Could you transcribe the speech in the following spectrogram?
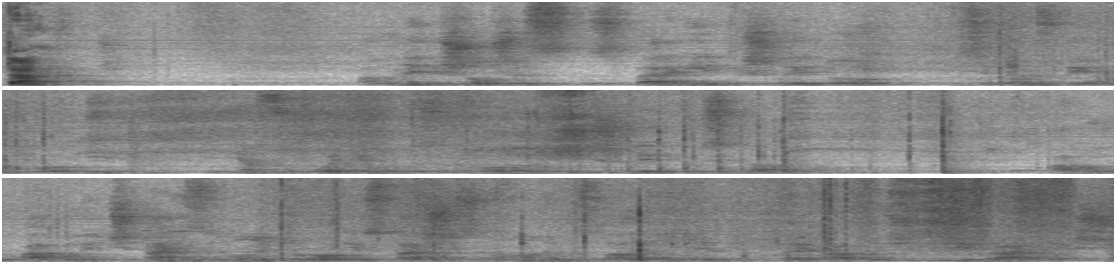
Так. А вони, пішовши з Бергії, прийшли до Сідонської Антіохії, і дня суботнього до синагоги прийшли і посідали. А по відчитанні закону пророків старші синагоги послали до них, переказуючи, нові браті, якщо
